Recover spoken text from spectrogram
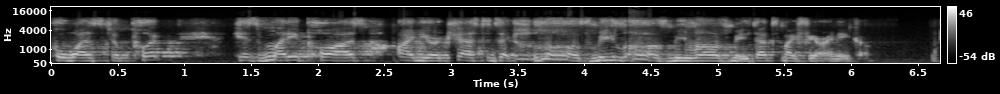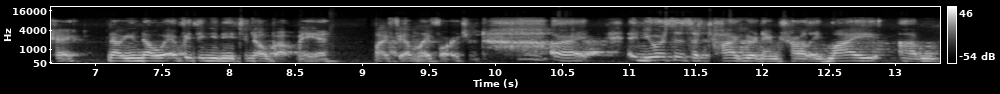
who wants to put his muddy paws on your chest and say, "Love me, love me, love me." That's my fear and ego. Okay, now you know everything you need to know about me and my family of origin. All right, and yours is a tiger named Charlie. My um,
